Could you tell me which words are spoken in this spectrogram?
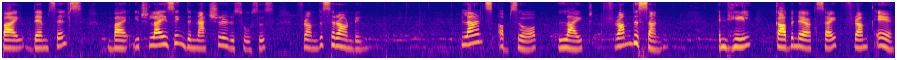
by themselves by utilizing the natural resources from the surrounding. Plants absorb light from the sun, inhale carbon dioxide from air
